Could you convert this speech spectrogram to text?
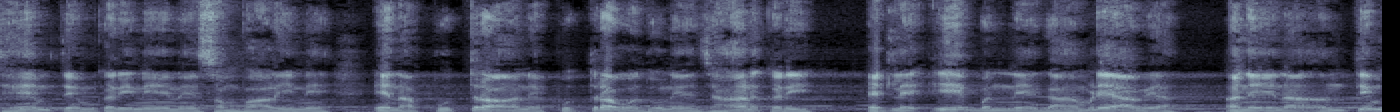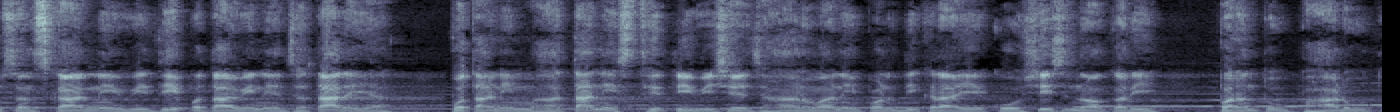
જેમ તેમ કરીને એને સંભાળીને એના પુત્ર અને પુત્રવધૂને જાણ કરી, એટલે એ બંને ગામડે આવ્યા અને એના અંતિમ સંસ્કારની વિધિ પતાવીને જતા રહ્યા. પોતાની માતાની સ્થિતિ વિશે જાણવાની પણ દીકરાએ કોશિશ ન કરી, પરંતુ ભાડૂત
